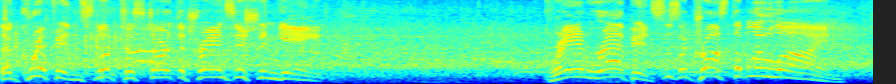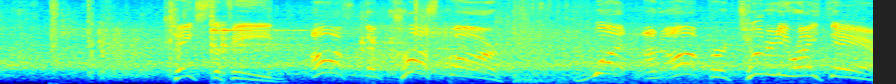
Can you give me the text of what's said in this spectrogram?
The Griffins look to start the transition game. Grand Rapids is across the blue line. Takes the feed. Off the crossbar. What an opportunity right there.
